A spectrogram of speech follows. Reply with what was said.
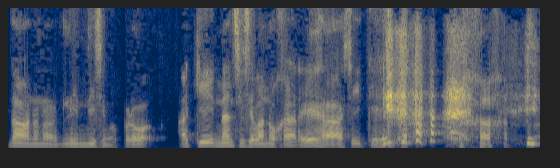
No, no, no, lindísimo. Pero aquí Nancy se va a enojar, ¿eh? Así que.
